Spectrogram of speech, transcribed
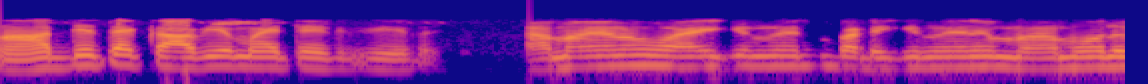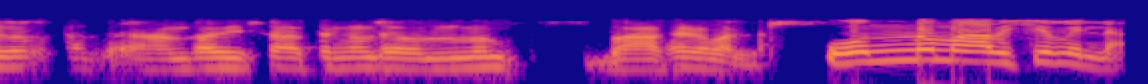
ആദ്യത്തെ കാവ്യമായിട്ട് എഴുതിയത്. രാമായണം വായിക്കുന്നതിനും പഠിക്കുന്നതിനും മാമൂലുകൾ അന്ധവിശ്വാസങ്ങളുടെ ഒന്നും ബാധകമല്ല. ഒന്നും ആവശ്യമില്ല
